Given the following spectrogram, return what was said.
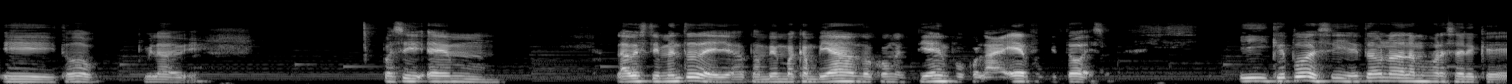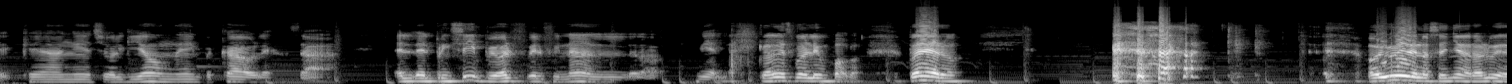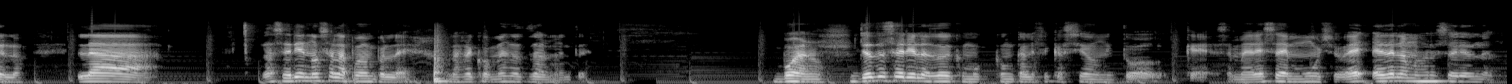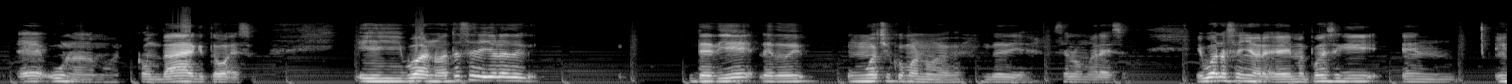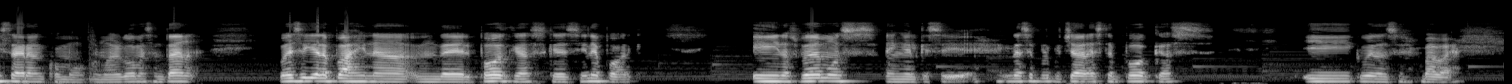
Y todo, pila de bien. Pues sí, em, la vestimenta de ella también va cambiando con el tiempo, con la época y todo eso. Y qué puedo decir, esta es una de las mejores series que, han hecho. El guion es impecable. O sea, el, principio, el, el final, mierda. Creo que spoilé un poco. Pero... olvídenlo, señor, olvídenlo. La, la serie no se la pueden perder. La recomiendo totalmente. Bueno, yo de serie le doy como con calificación y todo. Que se merece mucho. Es, de las mejores series de Netflix. Es una de las mejores. Con Dark y todo eso. Y bueno, a esta serie yo le doy. De 10 le doy un 8,9 de 10. Se lo merece. Y bueno, señores, eh, me pueden seguir en Instagram como Omar Gómez Santana. Pueden seguir la página del podcast que es Cinepark. Y nos vemos en el que sigue. Gracias por escuchar este podcast. Y cuídense. Bye bye.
